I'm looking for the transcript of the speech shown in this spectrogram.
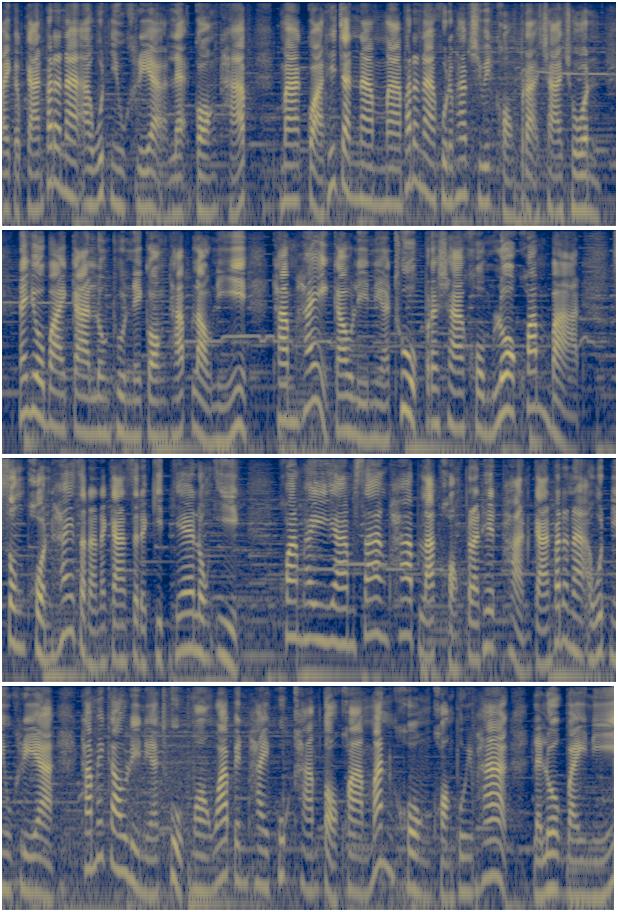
ไปกับการพัฒนาอาวุธนิวเคลียร์และกองทัพ มากกว่าที่จะนำมาพัฒนาคุณภาพชีวิตของประชาชน นโยบายการลงทุนในกองทัพเหล่านี้ทำให้เกาหลีเหนือถูกประชาคมโลกคว่ำบาตรส่งผลให้สถานการณ์เศรษฐกิจแย่ลงอีกความพยายามสร้างภาพลักษณ์ของประเทศผ่านการพัฒนาอาวุธนิวเคลียร์ทำให้เกาหลีเหนือถูกมองว่าเป็นภัยคุกคามต่อความมั่นคงของภูมิภาคและโลกใบนี้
